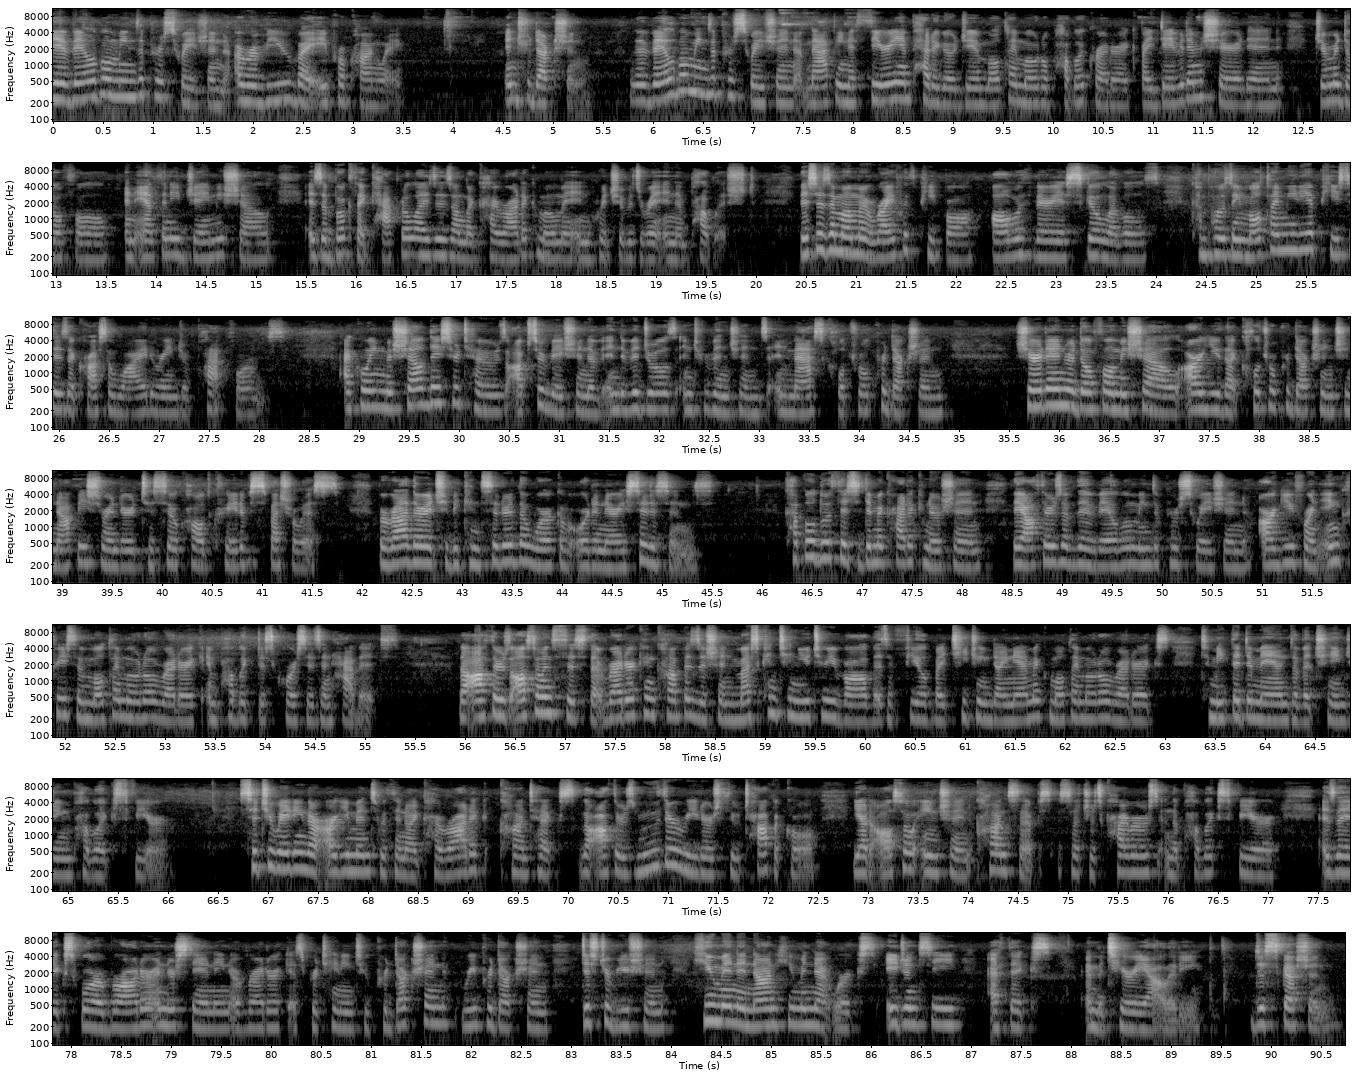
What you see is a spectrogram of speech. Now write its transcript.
The Available Means of Persuasion, a review by April Conway. Introduction. The Available Means of Persuasion, Mapping a Theory and Pedagogy of Multimodal Public Rhetoric by David M. Sheridan, Jim Ridolfo, and Anthony J. Michel is a book that capitalizes on the kairotic moment in which it was written and published. This is a moment rife with people, all with various skill levels, composing multimedia pieces across a wide range of platforms. Echoing Michel de Certeau's observation of individuals' interventions in mass cultural production, Sheridan, Ridolfo, and Michel argue that cultural production should not be surrendered to so-called creative specialists, but rather it should be considered the work of ordinary citizens. Coupled with this democratic notion, the authors of the available means of persuasion argue for an increase of multimodal rhetoric in public discourses and habits. The authors also insist that rhetoric and composition must continue to evolve as a field by teaching dynamic multimodal rhetorics to meet the demands of a changing public sphere. Situating their arguments within a kairotic context, the authors move their readers through topical, yet also ancient, concepts such as kairos and the public sphere as they explore a broader understanding of rhetoric as pertaining to production, reproduction, distribution, human and non-human networks, agency, ethics, and materiality. Discussion.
